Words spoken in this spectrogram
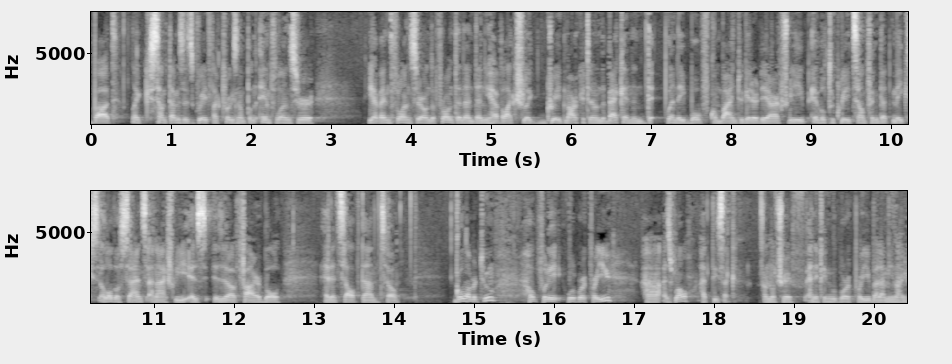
but like sometimes it's great. Like for example, an influencer, you have influencer on the front end, and then you have actually great marketer on the back end, and th- when they both combine together, they are actually able to create something that makes a lot of sense and actually is is a fireball in itself. Then, so goal number two, hopefully, will work for you uh, as well. At least like I'm not sure if anything will work for you, but I mean, I,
